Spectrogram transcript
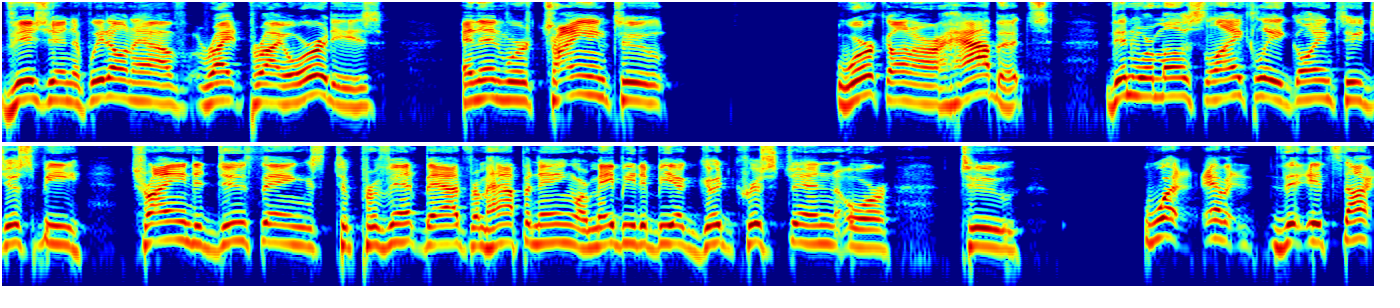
vision, if we don't have right priorities, and then we're trying to work on our habits, then we're most likely going to just be trying to do things to prevent bad from happening, or maybe to be a good Christian, or to whatever. It's not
